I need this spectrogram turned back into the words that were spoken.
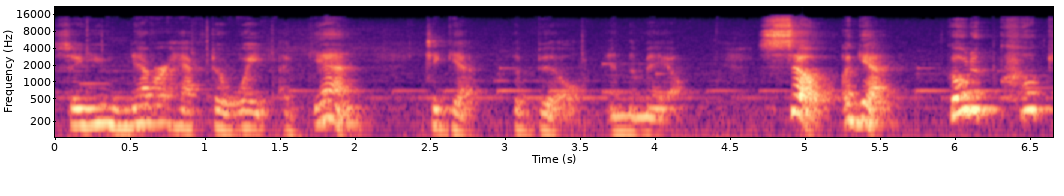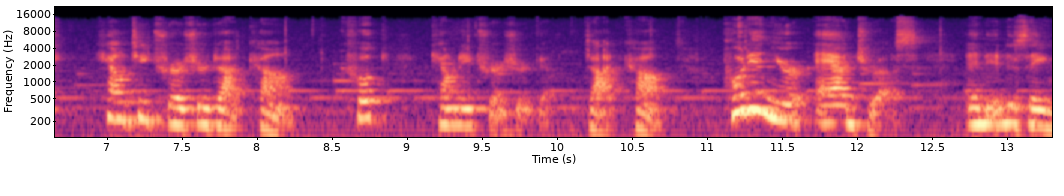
so you never have to wait again to get the bill in the mail. So, again, go to cookcountytreasurer.com. Cookcountytreasurer.com. Put in your address and it is a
